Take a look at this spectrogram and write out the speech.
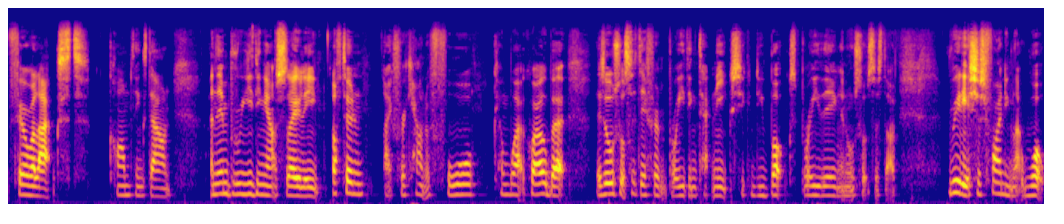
feel relaxed calm things down. And then breathing out slowly. Often, like for a count of four, can work well, but there's all sorts of different breathing techniques. You can do box breathing and all sorts of stuff. Really, it's just finding like what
